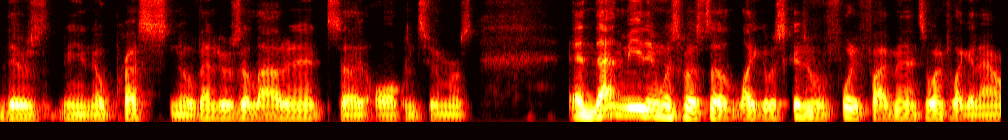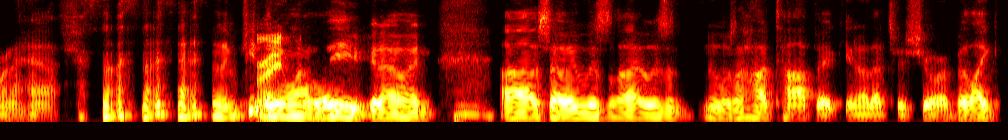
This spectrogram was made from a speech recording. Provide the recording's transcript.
there's you know no press no vendors allowed in it so all consumers and that meeting was supposed to like it was scheduled for 45 minutes. It went for like an hour and a half. People right. didn't want to leave, you know, and uh, so it was uh, it was a it was a hot topic, you know, that's for sure. But like,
